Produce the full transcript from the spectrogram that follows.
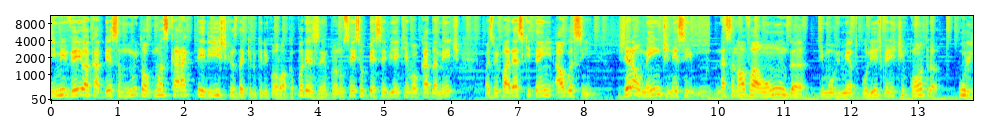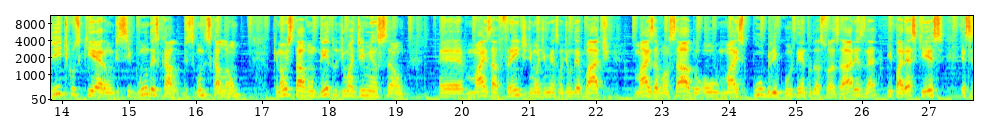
E me veio à cabeça muito algumas características daquilo que ele coloca. Por exemplo, eu não sei se eu percebi equivocadamente, mas me parece que tem algo assim. Geralmente, nesse, nessa nova onda de movimento político, a gente encontra políticos que eram de, segunda escala, de segundo escalão, que não estavam dentro de uma dimensão é, mais à frente, de uma dimensão de um debate mais avançado ou mais público dentro das suas áreas, né? Me parece que esse, esse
